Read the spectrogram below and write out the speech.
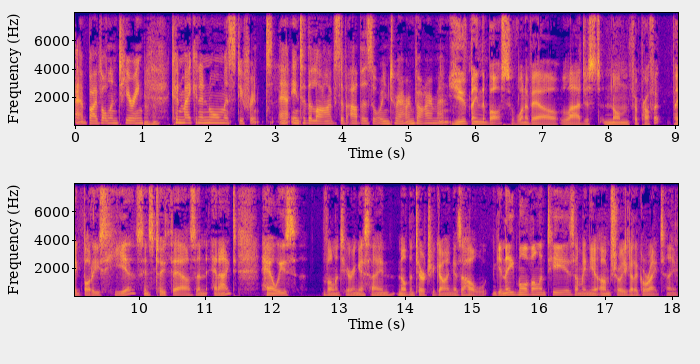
uh, by volunteering can make an enormous difference uh, into the lives of others or into our environment. You've been the boss of one of our largest non for profit peak bodies here since 2008. How is volunteering SA in Northern Territory going as a whole? You need more volunteers. I mean, you, I'm sure you've got a great team.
